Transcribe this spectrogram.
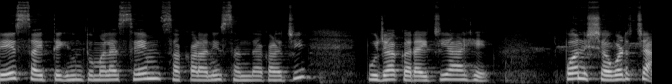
तेच साहित्य घेऊन तुम्हाला सेम सकाळ आणि संध्याकाळची पूजा करायची आहे. पण शेवटच्या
